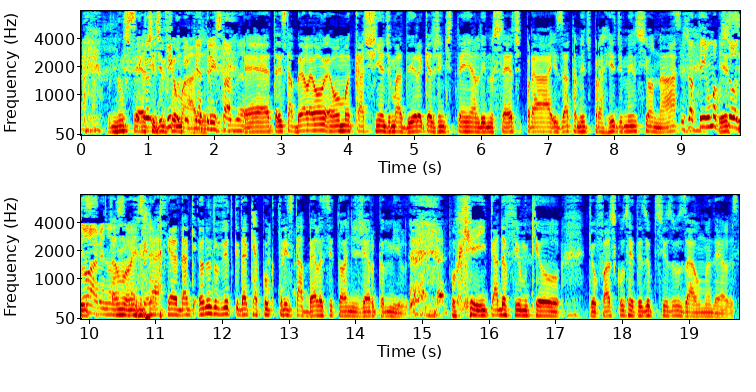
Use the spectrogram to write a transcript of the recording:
num set de explica o que filmagem. é três tabelas. É, três tabelas é uma, é uma caixinha de madeira que a gente tem ali no set para exatamente para redimensionar. Você já tem uma com seu nome no tamanhos. É, daqui- eu não duvido que daqui a pouco três tabelas se torne Gero Camilo, porque em cada filme que eu que eu faço com certeza eu preciso usar uma delas.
